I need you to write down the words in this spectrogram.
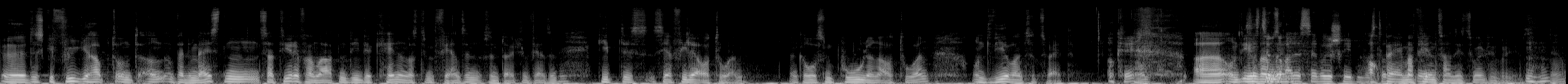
äh, das Gefühl gehabt und, und, bei den meisten Satireformaten, die wir kennen aus dem Fernsehen, aus dem deutschen Fernsehen, mhm. gibt es sehr viele Autoren, einen großen Pool an Autoren und wir waren zu zweit. Okay. Ja. Äh, und das hast du auch alles selber geschrieben? Auch bei MA 2412 ja. übrigens. Mhm. Ja.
